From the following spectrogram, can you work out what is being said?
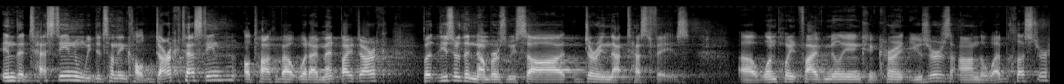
in the testing, we did something called dark testing. I'll talk about what I meant by dark, but these are the numbers we saw during that test phase. Uh, 1.5 million concurrent users on the web cluster.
